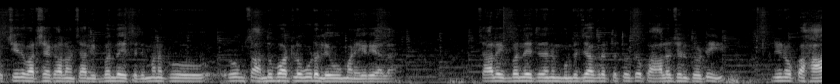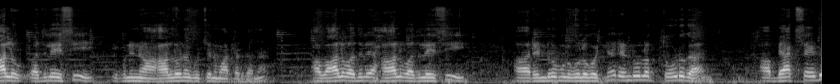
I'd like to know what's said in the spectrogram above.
వచ్చేది వర్షాకాలం చాలా ఇబ్బంది అవుతుంది మనకు రూమ్స్ అందుబాటులో కూడా లేవు మన ఏరియాలో. చాలా ఇబ్బంది అవుతుందని ముందు జాగ్రత్తతో ఒక ఆలోచనతోటి నేను ఒక హాల్ వదిలేసి ఇప్పుడు నేను ఆ హాల్లోనే కూర్చొని మాట్లాడతాను? ఆ వాల్ వదిలే హాల్ వదిలేసి ఆ రెండు రూములు కూలగొట్టిన రెండు రూములకు తోడుగా ఆ బ్యాక్ సైడ్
